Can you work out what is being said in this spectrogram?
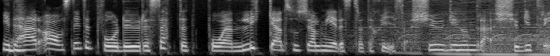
I det här avsnittet får du receptet på en lyckad social mediestrategi för 2023.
